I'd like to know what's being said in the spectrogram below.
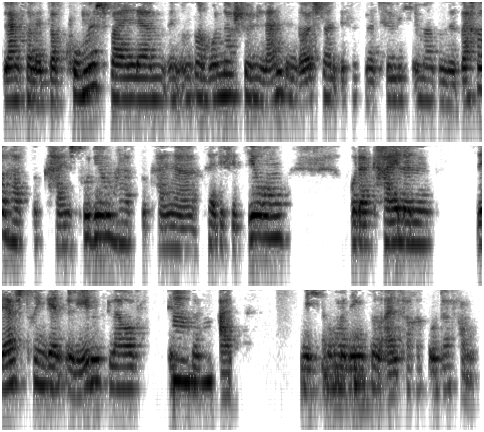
langsam etwas komisch, weil ähm, in unserem wunderschönen Land in Deutschland ist es natürlich immer so eine Sache. Hast du kein Studium, hast du keine Zertifizierung oder keinen sehr stringenten Lebenslauf, ist mhm. das alles nicht unbedingt so ein einfaches Unterfangen.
